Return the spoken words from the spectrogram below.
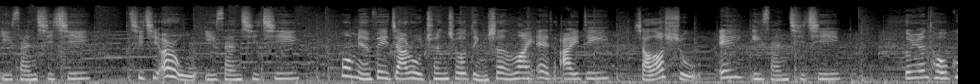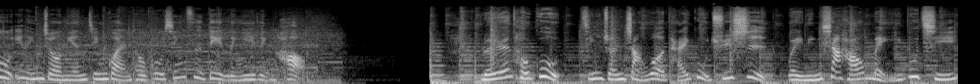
一三七七七七二五一三七七，或免费加入春秋鼎盛 Line at ID 小老鼠 A 一三七七。轮源投顾一零九年经管投顾新字第零一零号。轮源投顾精准掌握台股趋势，为您下好每一步棋。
